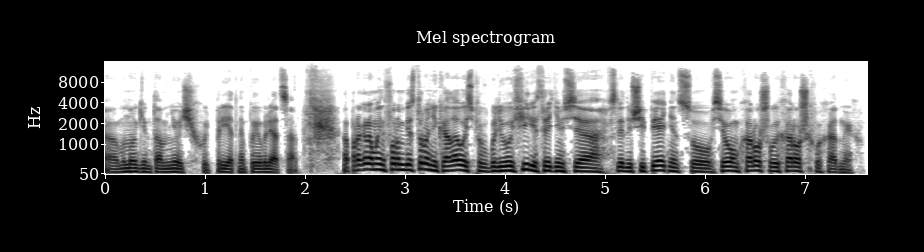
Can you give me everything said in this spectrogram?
э, многим там не очень хоть приятно появляться. А программа «Информбестро» Николай Осипов были в эфире. Встретимся в следующую пятницу. Всего вам хорошего и хороших выходных.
